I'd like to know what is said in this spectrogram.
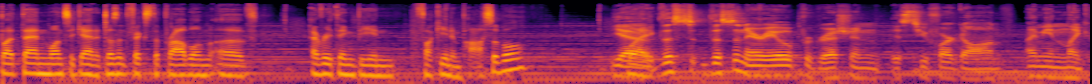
But then once again, it doesn't fix the problem of everything being fucking impossible. Yeah, Like- this the scenario progression is too far gone. I mean, like,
